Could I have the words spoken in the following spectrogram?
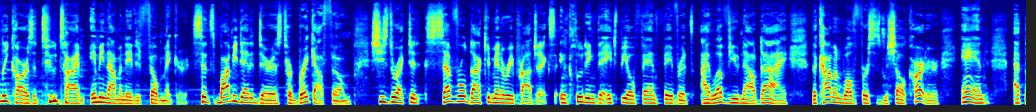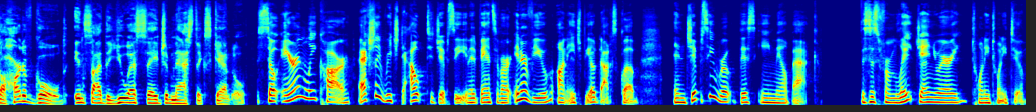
Lee Carr is a two time Emmy nominated filmmaker. Since Mommy Dead and Dearest, her breakout film, she's directed several documentary projects, including the HBO fan favorites I Love You Now Die, The Commonwealth versus Michelle Carter, and At the Heart of Gold Inside the USA Gymnastics Scandal. So, Erin Lee Carr actually reached out to Gypsy in advance of our interview on HBO Docs Club, and Gypsy wrote this email back. This is from late January 2022.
